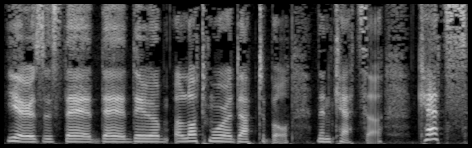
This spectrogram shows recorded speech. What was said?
years is that they're, they're a lot more adaptable than cats are. Cats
